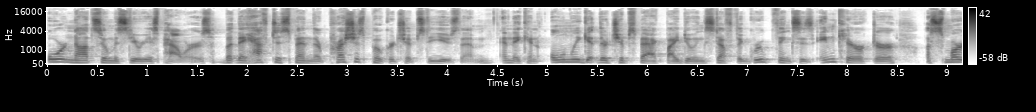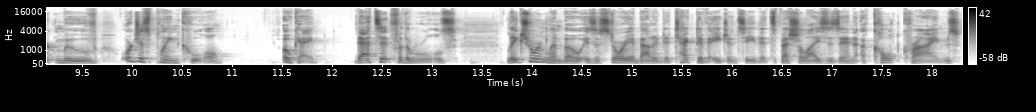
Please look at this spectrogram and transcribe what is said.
or not so mysterious powers, but they have to spend their precious poker chips to use them, and they can only get their chips back by doing stuff the group thinks is in character, a smart move, or just plain cool. Okay, that's it for the rules. Lakeshore and Limbo is a story about a detective agency that specializes in occult crimes,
